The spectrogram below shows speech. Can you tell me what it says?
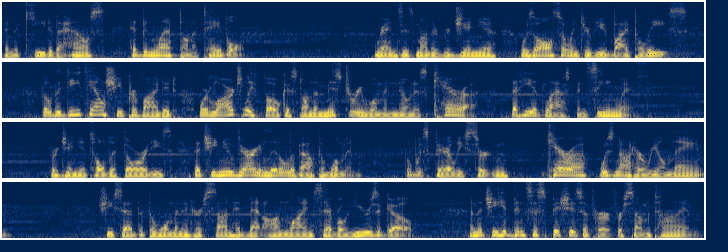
and the key to the house had been left on a table. Renz's mother, Virginia, was also interviewed by police, though the details she provided were largely focused on the mystery woman known as Kara that he had last been seen with. Virginia told authorities that she knew very little about the woman, but was fairly certain Kara was not her real name. She said that the woman and her son had met online several years ago, and that she had been suspicious of her for some time.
